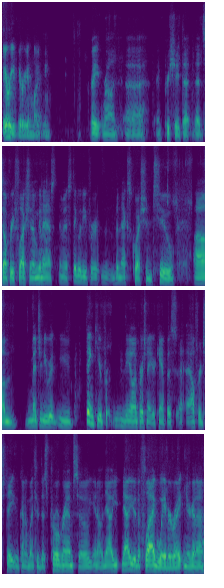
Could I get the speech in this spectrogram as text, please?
very very enlightening Great, Ron. Uh, I appreciate that that self-reflection. I'm going to ask. I'm going to stick with you for the next question too. Um, you mentioned you were, you think you're the only person at your campus, uh, Alfred State, who kind of went through this program. So you know now you now you're the flag waver, right? And you're going to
